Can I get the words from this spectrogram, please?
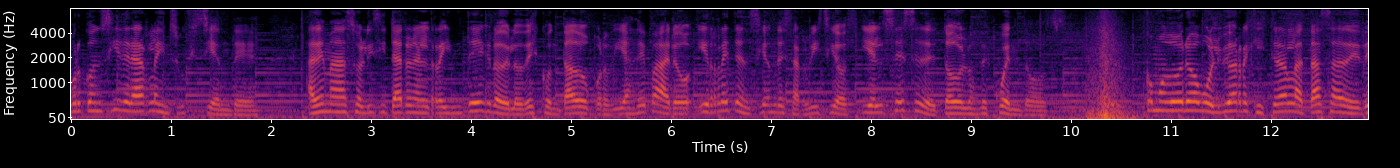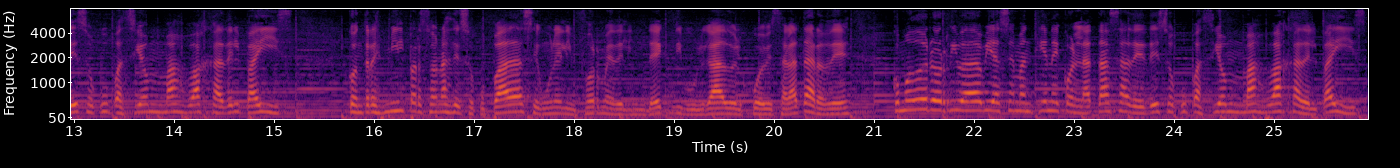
por considerarla insuficiente. Además, solicitaron el reintegro de lo descontado por días de paro y retención de servicios y el cese de todos los descuentos. Comodoro volvió a registrar la tasa de desocupación más baja del país, con 3.000 personas desocupadas según el informe del INDEC divulgado el jueves a la tarde. Comodoro Rivadavia se mantiene con la tasa de desocupación más baja del país,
